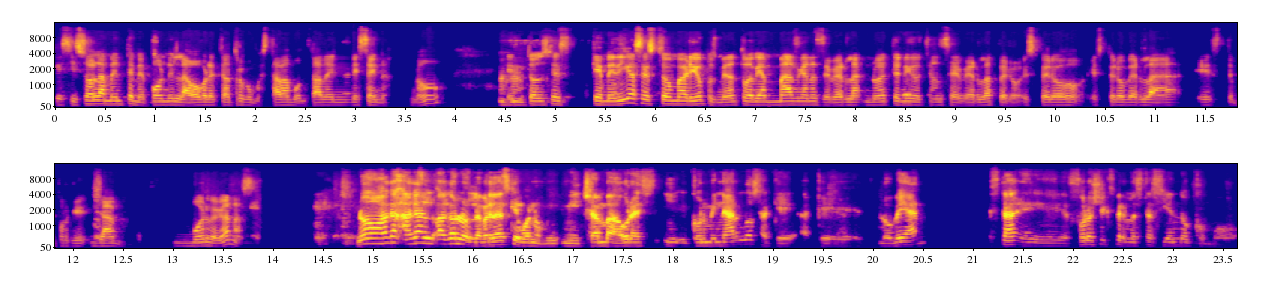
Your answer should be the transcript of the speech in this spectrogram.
que si solamente me ponen la obra de teatro como estaba montada en escena, ¿no? Entonces, que me digas esto, Mario, pues me dan todavía más ganas de verla. No he tenido chance de verla, pero espero, espero verla, este, porque ya muero de ganas. No, haga- háganlo, háganlo. La verdad es que, bueno, mi, mi chamba ahora es combinarlos a que, a que lo vean. Está, eh, Foro Shakespeare lo está haciendo como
